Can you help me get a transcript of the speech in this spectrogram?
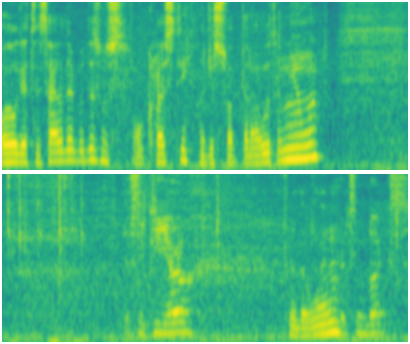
oil gets inside of there, but this was all crusty. I just swapped that out with a new one FCP Euro. for the win. 15 bucks.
